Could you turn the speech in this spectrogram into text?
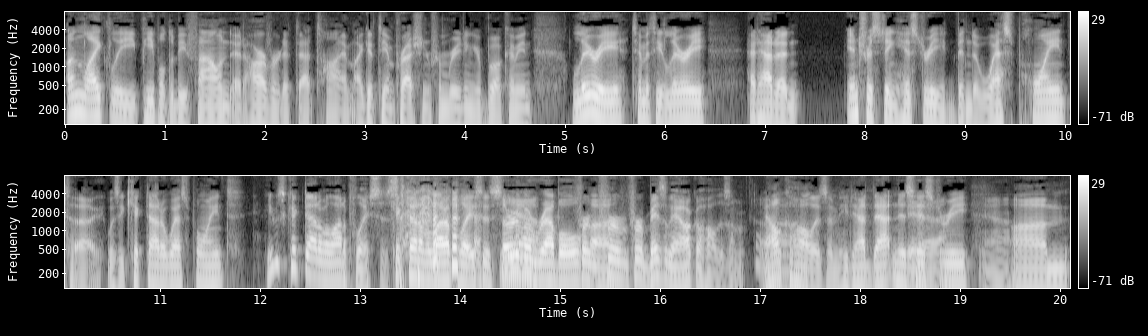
unlikely people to be found at Harvard at that time. I get the impression from reading your book. I mean, Leary, Timothy Leary, had had an interesting history. He'd been to West Point. Uh, was he kicked out of West Point? He was kicked out of a lot of places. Kicked out of a lot of places. Sort of a rebel. for, uh, for, for basically alcoholism. alcoholism. He'd had that in his yeah, history. yeah. Um,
